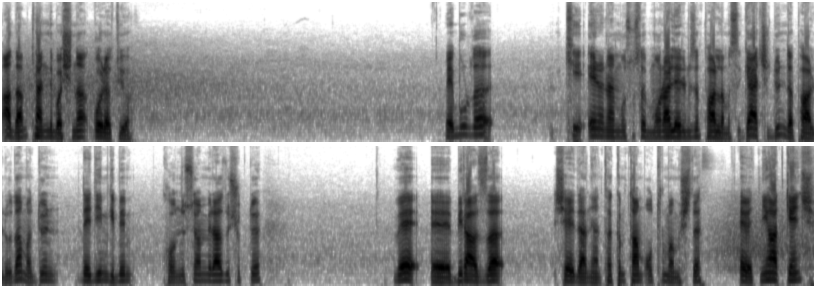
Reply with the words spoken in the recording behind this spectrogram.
Adam kendi başına gol atıyor. Ve burada ki en önemli husus da morallerimizin parlaması. Gerçi dün de parlıyordu ama dün dediğim gibi kondisyon biraz düşüktü. Ve e, biraz da şeyden yani takım tam oturmamıştı. Evet Nihat Genç.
